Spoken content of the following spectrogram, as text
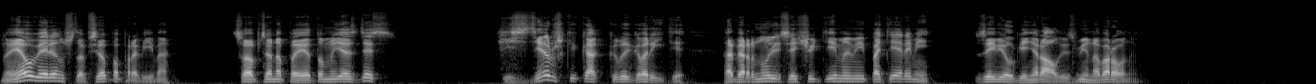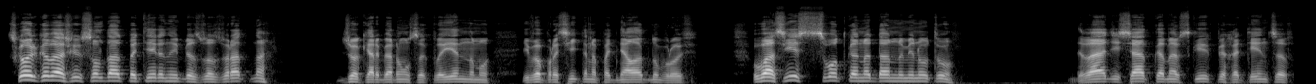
но я уверен, что все поправимо. Собственно, поэтому я здесь. Издержки, как вы говорите, обернулись ощутимыми потерями, заявил генерал из Минобороны. Сколько ваших солдат потеряны безвозвратно? Джокер обернулся к военному и вопросительно поднял одну бровь. У вас есть сводка на данную минуту? Два десятка морских пехотинцев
